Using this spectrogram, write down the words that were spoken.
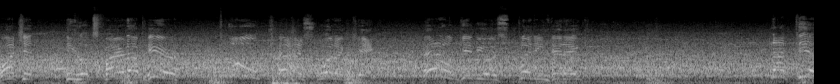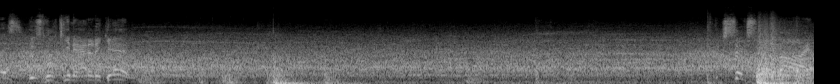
Watch it. He looks fired up here. Oh, gosh, what a kick. That'll give you a splitting headache. Not this. He's looking at it again. Six nine.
